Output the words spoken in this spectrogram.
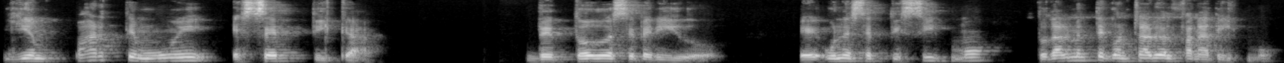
y en parte muy escéptica de todo ese periodo. Eh, un escepticismo totalmente contrario al fanatismo.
